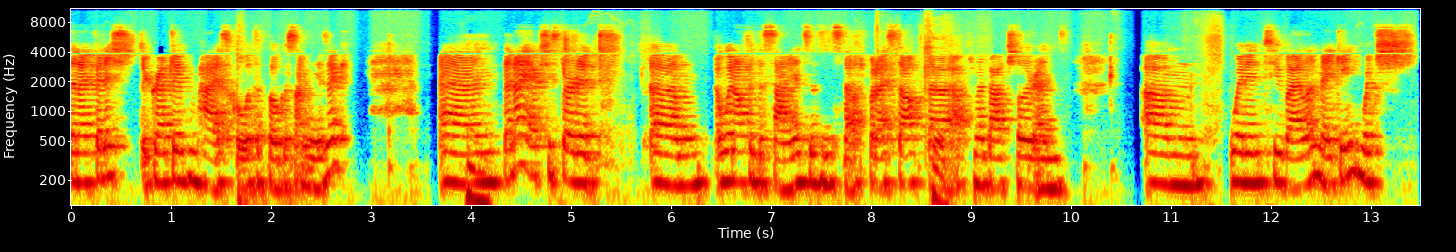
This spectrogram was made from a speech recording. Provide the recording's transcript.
then I finished, graduated from high school with a focus on music. And hmm. then I actually started, um, I went off into sciences and stuff, but I stopped that after my bachelor and um, went into violin making, which,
